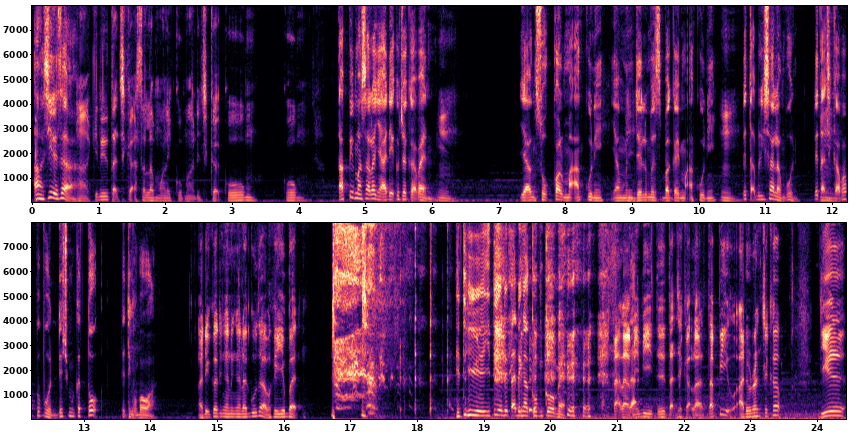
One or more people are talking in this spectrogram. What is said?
Ah serius lah ah, kira dia tak cakap assalamualaikum ah, dia cakap kum kum. Tapi masalahnya adik aku cakap kan? Hmm. Yang so called mak aku ni Yang menjelma sebagai mak aku ni Hmm. Dia tak beri salam pun. Dia tak cakap apa-apa pun. Dia cuma ketuk Dia tengok bawah. Adik kau dengar dengar lagu tak? Pakai earbud? Itu itu yang dia tak dengar kom-kom eh? Tak lah maybe dia tak cakap lah. Tapi ada orang cakap Dia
